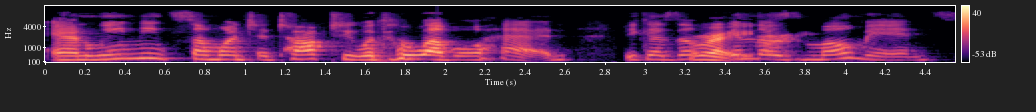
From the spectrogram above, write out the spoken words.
and we need someone to talk to with a level head because right. in those moments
